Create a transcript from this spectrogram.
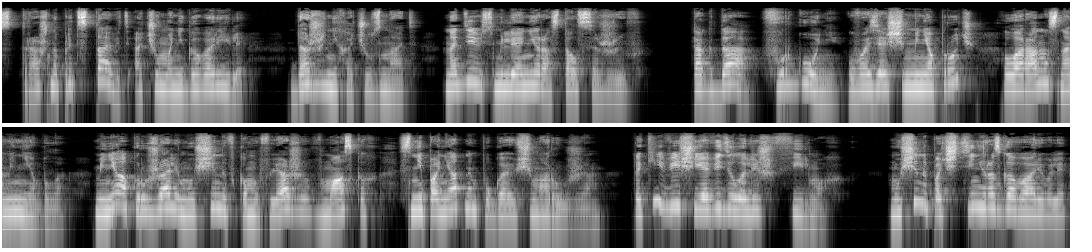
Страшно представить, о чем они говорили. Даже не хочу знать. Надеюсь, миллионер остался жив. Тогда в фургоне, увозящем меня прочь, Лорана с нами не было. Меня окружали мужчины в камуфляже, в масках, с непонятным пугающим оружием. Такие вещи я видела лишь в фильмах. Мужчины почти не разговаривали,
